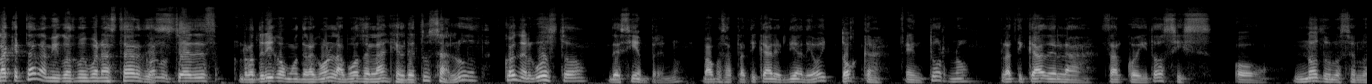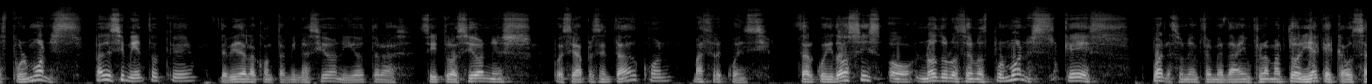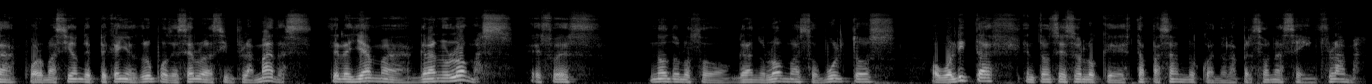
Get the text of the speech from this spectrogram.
Hola, ¿qué tal amigos? Muy buenas tardes. Con ustedes, Rodrigo Mondragón, la voz del ángel de tu salud. Con el gusto de siempre, ¿no? Vamos a platicar el día de hoy. Toca en turno platicar de la sarcoidosis o nódulos en los pulmones. Padecimiento que, debido a la contaminación y otras situaciones, pues se ha presentado con más frecuencia. Sarcoidosis o nódulos en los pulmones. ¿Qué es? Bueno, es una enfermedad inflamatoria que causa formación de pequeños grupos de células inflamadas. Se les llama granulomas. Eso es nódulos o granulomas o bultos o bolitas. Entonces eso es lo que está pasando cuando la persona se inflama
